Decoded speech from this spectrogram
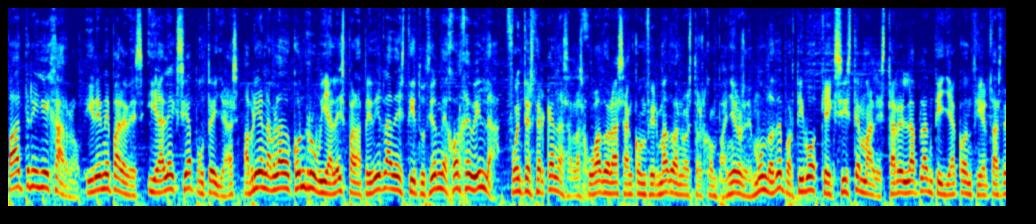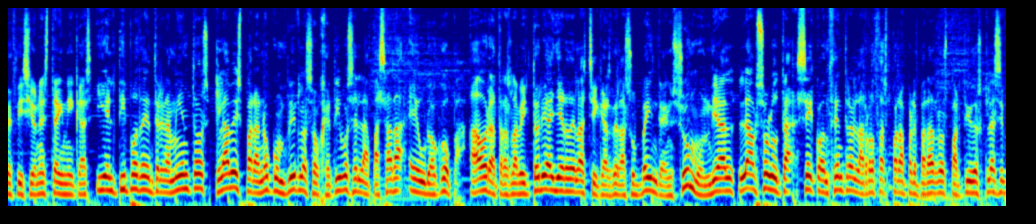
Patrick Guijarro, Irene Paredes y Alexia Putellas habrían hablado con Rubiales para pedir la destitución de Jorge Vilda. Fuentes cercanas a las jugadoras han confirmado a nuestros compañeros de Mundo Deportivo que existe malestar en la plantilla con ciertas decisiones técnicas y el tipo de entrenamientos claves para no cumplir los objetivos en la pasada Eurocopa. Ahora, tras la victoria ayer de las chicas de la Sub-20 en su Mundial, la absoluta se concentra en las rozas para preparar los partidos clasificados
